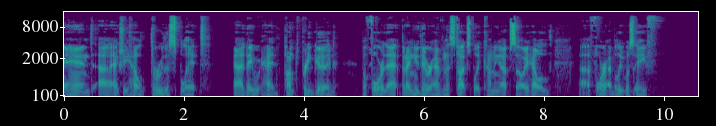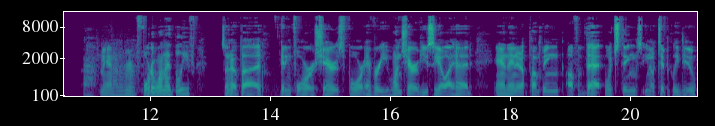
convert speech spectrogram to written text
and uh, actually held through the split. Uh, they had pumped pretty good before that, but I knew they were having the stock split coming up, so I held uh, for I believe it was a oh, man I don't remember four to one I believe. So I ended up uh, getting four shares for every one share of UCO I had, and they ended up pumping off of that, which things you know typically do.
